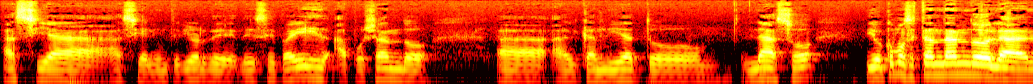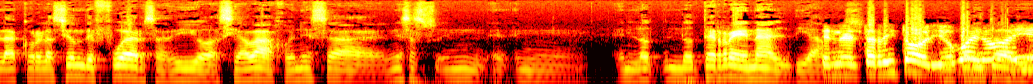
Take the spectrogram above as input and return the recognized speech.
hacia, hacia el interior de, ese país, apoyando al candidato Lazo digo, cómo se están dando la, correlación de fuerzas, digo, hacia abajo, en esa, en esas, en, lo, terrenal, digamos. En el territorio. bueno, Ahí,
